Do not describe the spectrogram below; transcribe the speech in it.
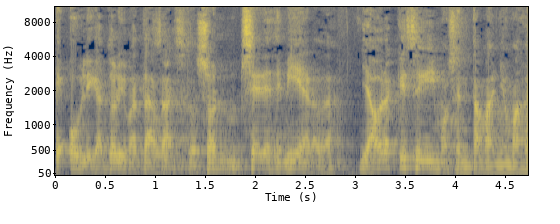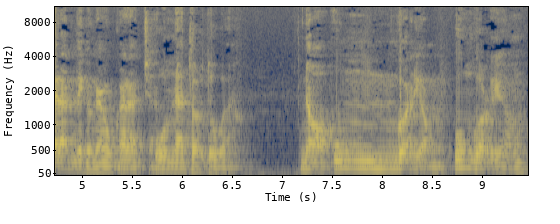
Es obligatorio matarlas. Exacto. Son seres de mierda. ¿Y ahora qué seguimos en tamaño más grande que una cucaracha? Una tortuga. No, un gorrión. Un gorrión.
